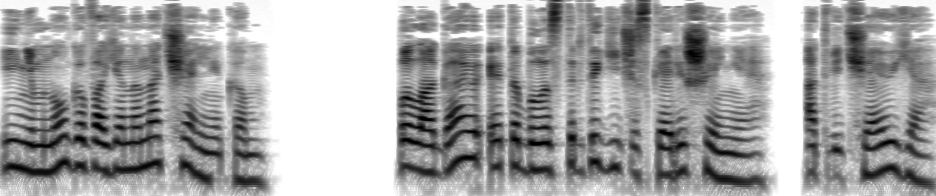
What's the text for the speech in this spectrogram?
и немного военноначальником. Полагаю, это было стратегическое решение, отвечаю я.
